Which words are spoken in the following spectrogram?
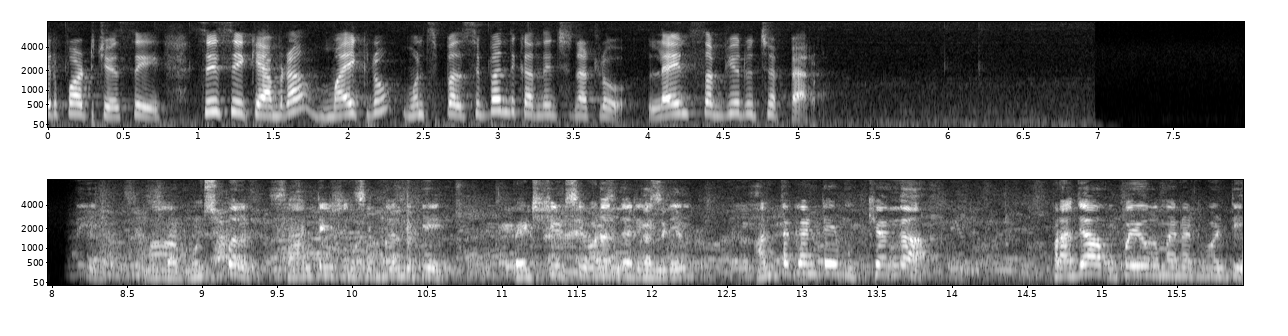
ఏర్పాటు చేసి సీసీ కెమెరా మైక్ను మున్సిపల్ సిబ్బందికి అందించినట్లు లైన్ సభ్యులు చెప్పారు. మా మున్సిపల్ శానిటేషన్ సిబ్బందికి బెడ్షీట్స్ ఇవ్వడం జరిగింది. అంతకంటే ముఖ్యంగా ప్రజా ఉపయోగమైనటువంటి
